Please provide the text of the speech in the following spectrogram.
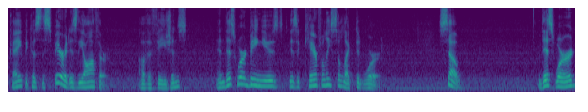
Okay? Because the Spirit is the author of Ephesians, and this word being used is a carefully selected word. So, this word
